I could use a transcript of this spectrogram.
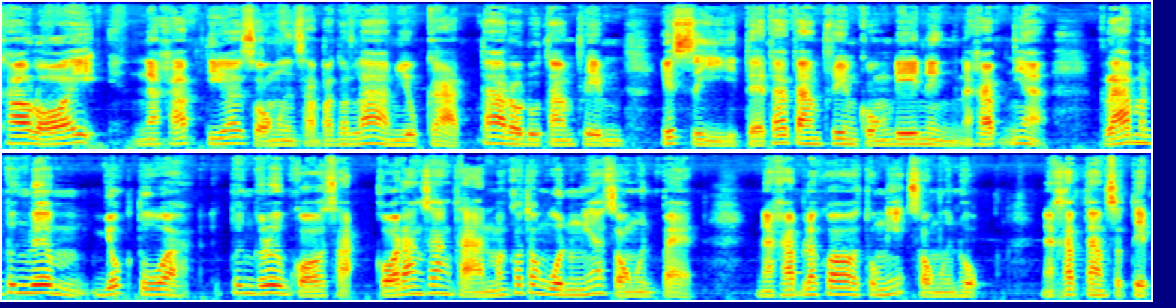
เก้าร้อยนะครับตีว่าสองหมื่นสามพันดอลลาร์มีโอกาส ถ้าเราดูตามเฟรม S4 แต่ถ้าตามเฟรมของ Day1 นะครับเนี่ยกราฟมันเพิ่งเริ่มยกตัว เพิ่งเริ่มก่อสะก่อร่างสร้างฐานมันก็ต้องวนตรงนี้สองหมื่นแปดนะครับแล้วก็ตรงนี้สองหมื่นหกนะครับตามสเต็ป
